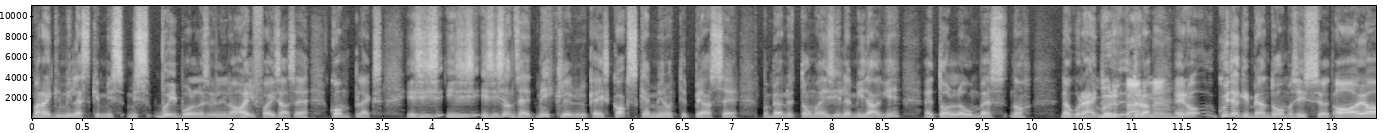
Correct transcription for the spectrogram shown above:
ma räägin millestki, mis, mis võib olla selline alfaisase kompleks ja siis, ja siis, ja siis on see, et Mihklil käis kakskümmend minutit peas see, ma pean nüüd tooma esile midagi, et olla umbes noh, nagu. Võrdväärne. ei no kuidagi pean tooma sisse, et aa jaa,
